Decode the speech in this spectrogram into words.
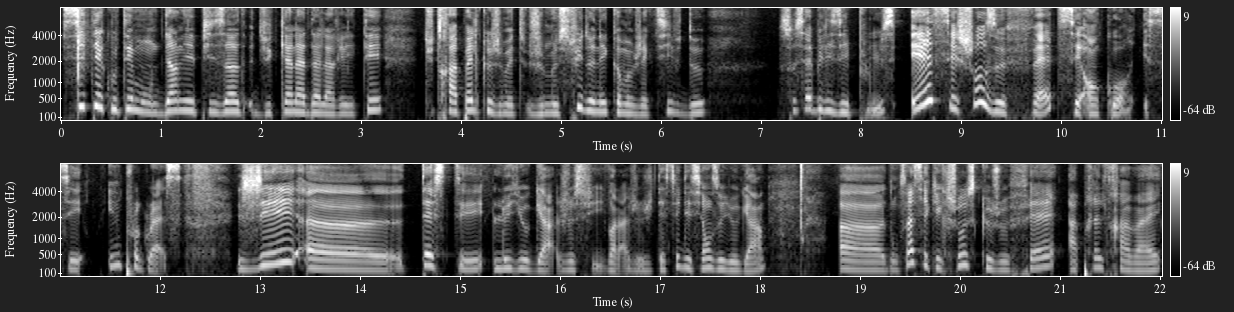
si tu écouté mon dernier épisode du Canada la réalité, tu te rappelles que je me, je me suis donné comme objectif de sociabiliser plus. Et ces choses faites, c'est en cours, c'est in progress. J'ai euh, testé le yoga. Je suis, voilà, j'ai testé des séances de yoga. Euh, donc ça, c'est quelque chose que je fais après le travail.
